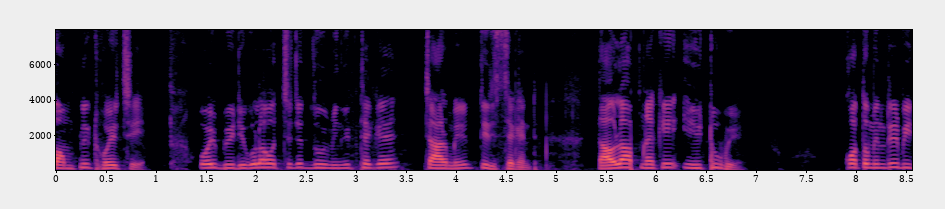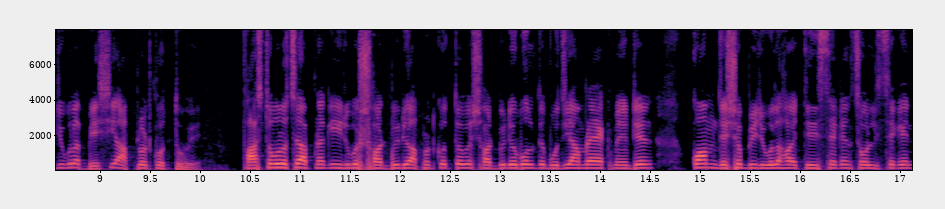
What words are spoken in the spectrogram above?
কমপ্লিট হয়েছে, ওই ভিডিওগুলো হচ্ছে যে দুই মিনিট থেকে চার মিনিট তিরিশ সেকেন্ড। তাহলে আপনাকে ইউটিউবে কত মিনিটের ভিডিওগুলো বেশি আপলোড করতে হবে? ফার্স্ট অফ অল হচ্ছে আপনাকে ইউটিউবে শর্ট ভিডিও আপলোড করতে হবে। শর্ট ভিডিও বলতে বুঝি আমরা এক মিনিটের কম যেসব ভিডিওগুলো হয়, তিরিশ সেকেন্ড, চল্লিশ সেকেন্ড,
